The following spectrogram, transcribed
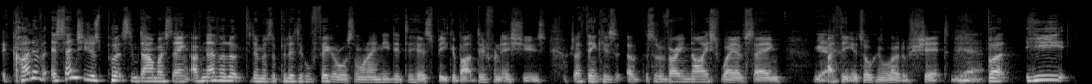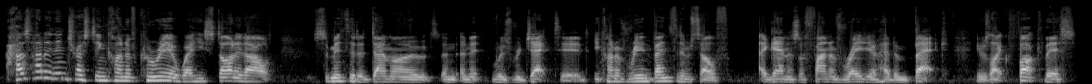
it kind of essentially just puts him down by saying, "I've never looked at him as a political figure or someone I needed to hear speak about different issues," which I think is a sort of very nice way of saying, Yeah. "I think you're talking a load of shit." Yeah. But he has had an interesting kind of career where he started out, submitted a demo, and, and it was rejected. He kind of reinvented himself again as a fan of Radiohead and Beck. He was like, "Fuck this!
